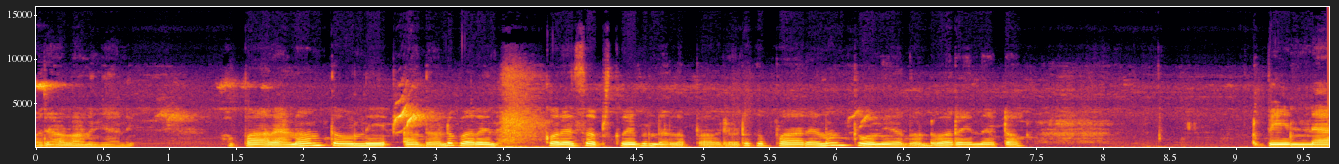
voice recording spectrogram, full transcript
ഒരാളാണ് ഞാൻ അപ്പോൾ പറയണമെന്ന് തോന്നി അതുകൊണ്ട് പറയുന്നു. കുറേ സബ്സ്ക്രൈബ് ഉണ്ടല്ലോ അപ്പോൾ അവരോടൊക്കെ പറയണമെന്ന് തോന്നി അതുകൊണ്ട് പറയുന്നു കേട്ടോ. പിന്നെ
